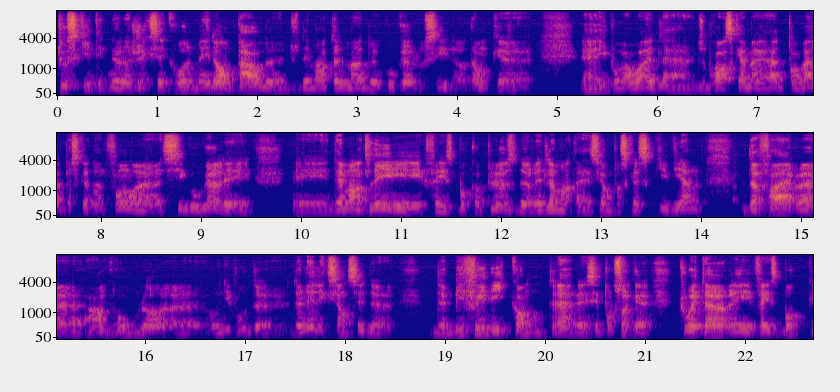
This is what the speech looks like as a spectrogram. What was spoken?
tout ce qui est technologique s'écroule. Mais là, on parle du démantèlement de Google aussi. Là. Donc, euh, euh, il pourrait y avoir de la, du brasse camarade pas mal, parce que dans le fond, euh, si Google est, démantelé et Facebook a plus de réglementation, parce que ce qu'ils viennent de faire, en gros, là, au niveau de l'élection, c'est de, de biffer des comptes. C'est pour ça que Twitter et Facebook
